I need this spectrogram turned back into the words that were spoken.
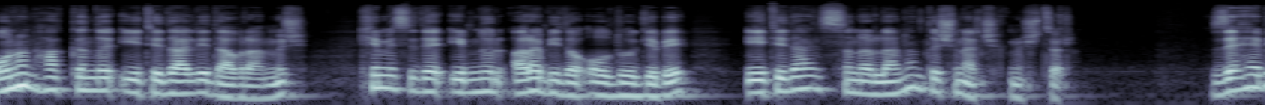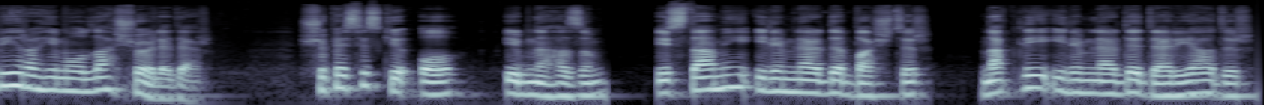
onun hakkında itidalli davranmış, kimisi de İbnül Arabi'de olduğu gibi itidal sınırlarının dışına çıkmıştır. Zehebi Rahimullah şöyle der. Şüphesiz ki o, İbn Hazım, İslami ilimlerde baştır, nakli ilimlerde deryadır,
